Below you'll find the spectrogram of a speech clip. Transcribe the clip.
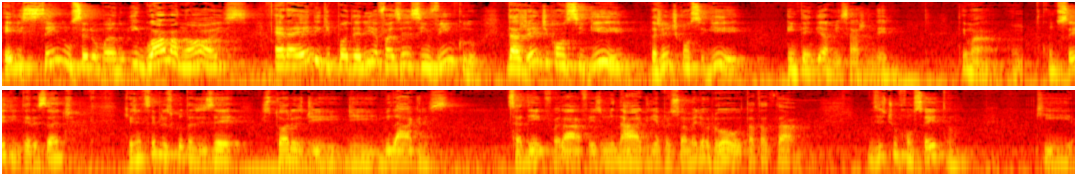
ele sendo um ser humano igual a nós, era ele que poderia fazer esse vínculo da gente conseguir, da gente conseguir entender a mensagem dele. Tem uma, um conceito interessante que a gente sempre escuta dizer histórias de, de milagres. Tzadik foi lá, fez um milagre e a pessoa melhorou, tá, tá, tá. Existe um conceito que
